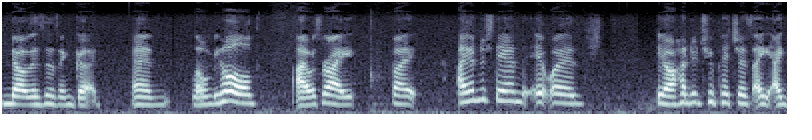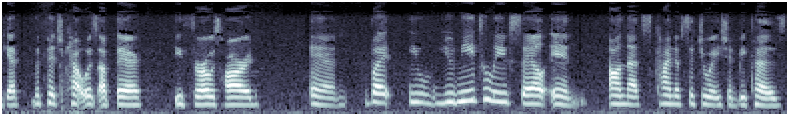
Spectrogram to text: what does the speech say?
no, this isn't good. And lo and behold, I was right. But I understand it was, you know, 102 pitches. I, I get the pitch count was up there. He throws hard, and but you you need to leave Sale in on that kind of situation because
